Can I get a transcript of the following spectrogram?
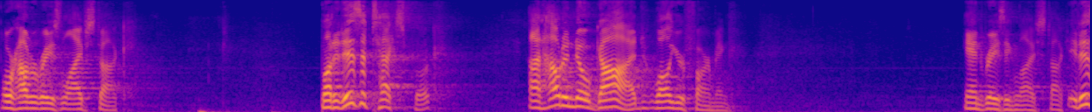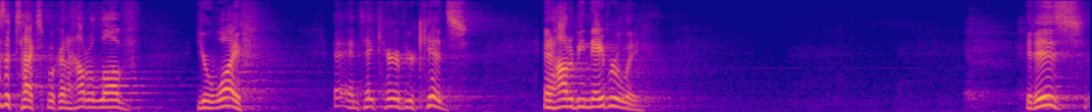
or how to raise livestock. But it is a textbook on how to know God while you're farming and raising livestock. It is a textbook on how to love your wife and take care of your kids and how to be neighborly. It is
